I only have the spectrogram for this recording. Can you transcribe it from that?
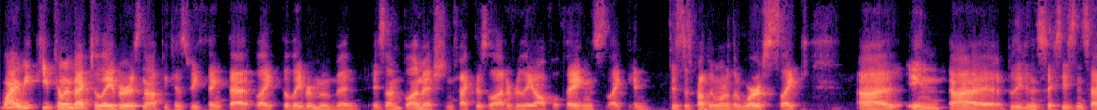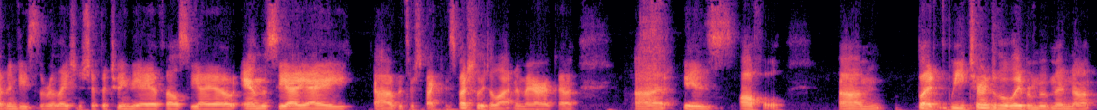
why we keep coming back to labor is not because we think that like the labor movement is unblemished. In fact, there's a lot of really awful things. Like, and this is probably one of the worst. Like uh, in uh, I believe in the 60s and 70s, the relationship between the AFL-CIO and the CIA uh, with respect, especially to Latin America, uh, is awful. Um, but we turn to the labor movement not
